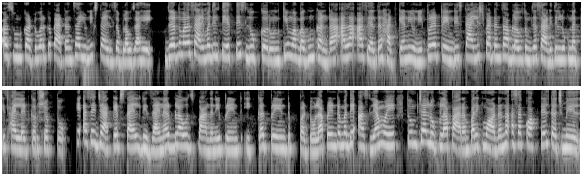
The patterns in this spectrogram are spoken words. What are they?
असून कटवर्क पॅटर्नचा युनिक स्टाईलचा ब्लाऊज आहे. जर तुम्हाला साडीमधील तेच तेच लुक करून किंवा बघून कंटाळा आला असेल तर हटके आणि युनिक थोड्या ट्रेंडी स्टायलिश पॅटर्नचा हा ब्लाऊज तुमच्या साडीतील लुक नक्कीच हायलाईट करू शकतो. हे असे jacket style designer blouse bandhani print ikat print patola प्रिंटमध्ये असल्यामुळे तुमच्या लुकला पारंपरिक मॉडर्न असा कॉकटेल टच मिळेल.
